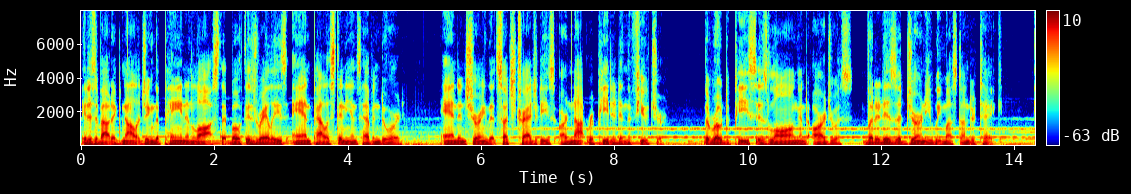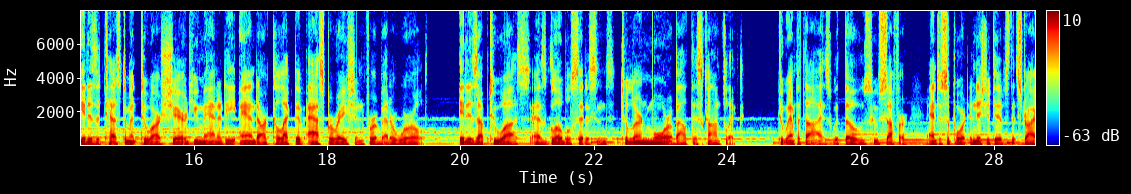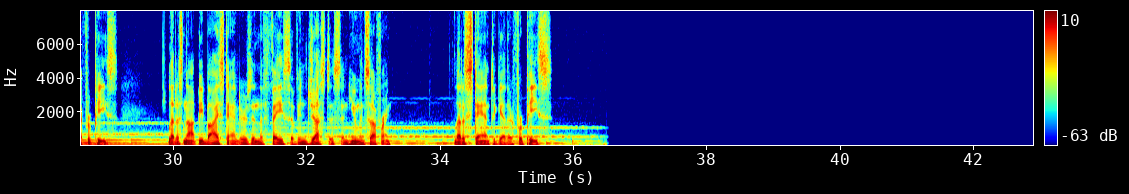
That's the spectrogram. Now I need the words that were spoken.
It is about acknowledging the pain and loss that both Israelis and Palestinians have endured, and ensuring that such tragedies are not repeated in the future. The road to peace is long and arduous, but it is a journey we must undertake. It is a testament to our shared humanity and our collective aspiration for a better world. It is up to us, as global citizens, to learn more about this conflict, to empathize with those who suffer, and to support initiatives that strive for peace. Let us not be bystanders in the face of injustice and human suffering. Let us stand together for peace.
